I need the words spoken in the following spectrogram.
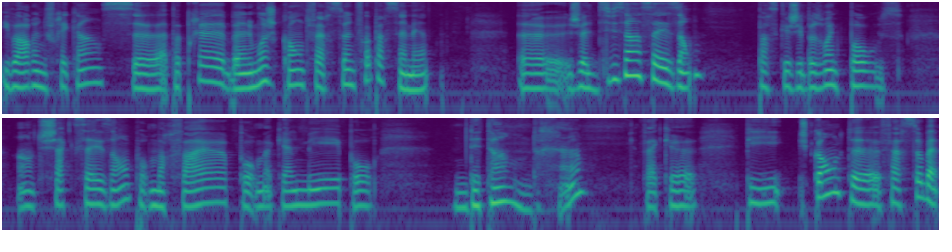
il va avoir une fréquence euh, à peu près, ben moi je compte faire ça une fois par semaine. Euh, je vais le diviser en saisons parce que j'ai besoin de pause entre chaque saison pour me refaire, pour me calmer, pour me détendre. Hein? Fait puis je compte euh, faire ça, ben,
